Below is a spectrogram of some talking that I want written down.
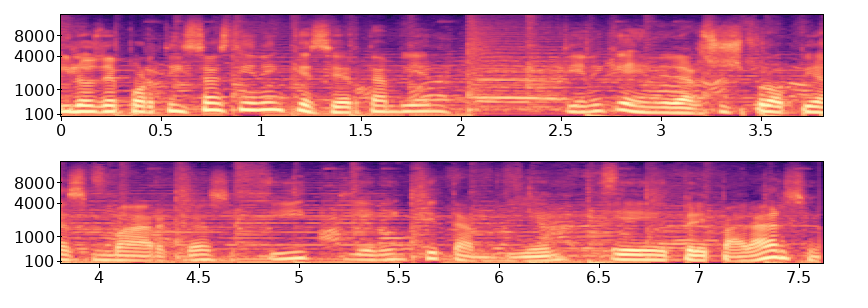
Y los deportistas tienen que ser también, tienen que generar sus propias marcas y tienen que también eh, prepararse.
